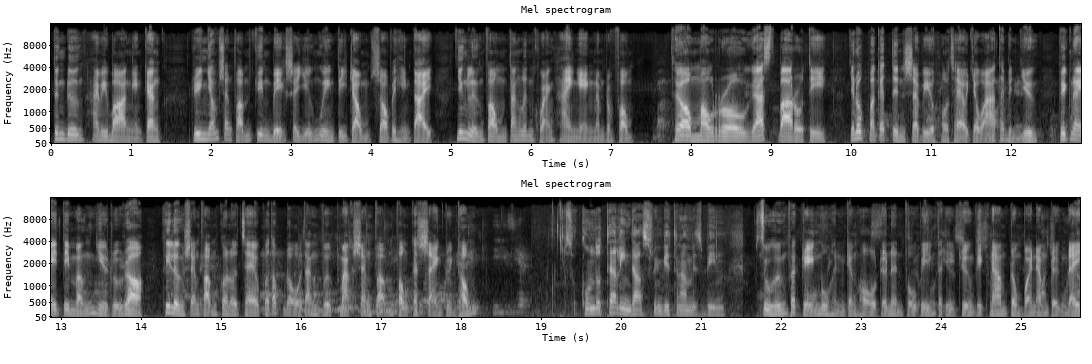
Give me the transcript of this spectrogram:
tương đương 23.000 căn. Riêng nhóm sản phẩm chuyên biệt sẽ giữ nguyên tỷ trọng so với hiện tại, nhưng lượng phòng tăng lên khoảng 2.500 phòng. Theo ông Mauro Gasparotti, giám đốc marketing Saville Hotel châu Á Thái Bình Dương, việc này tiềm ẩn nhiều rủi ro khi lượng sản phẩm Condotel có tốc độ tăng vượt mặt sản phẩm phòng khách sạn truyền thống. Xu hướng phát triển mô hình căn hộ trở nên phổ biến tại thị trường Việt Nam trong vài năm gần đây.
